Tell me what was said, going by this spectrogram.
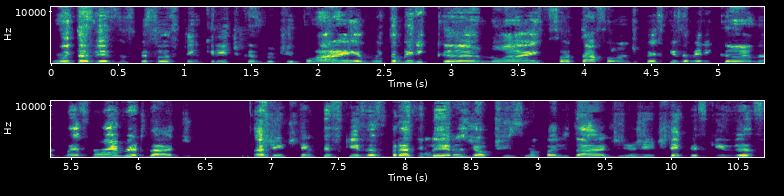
Muitas vezes as pessoas têm críticas do tipo, ai, é muito americano, ai, só está falando de pesquisa americana. Mas não é verdade. A gente tem pesquisas brasileiras de altíssima qualidade, a gente tem pesquisas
